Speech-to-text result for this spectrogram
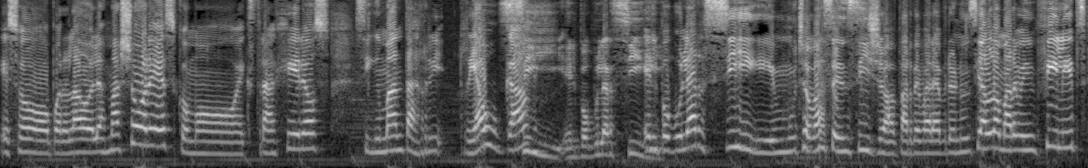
Eso por el lado de los mayores, como extranjeros, Sigmantas Riauca. Sí, el popular sí. El popular sí, mucho más sencillo, aparte para pronunciarlo, Marvin Phillips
